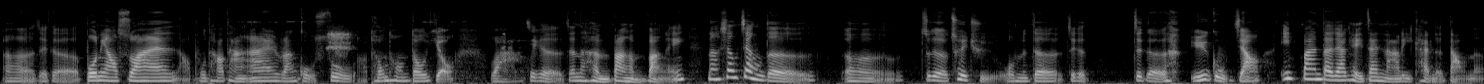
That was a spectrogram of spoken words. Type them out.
呃这个玻尿酸啊、葡萄糖胺、软骨素啊，通通都有，哇，这个真的很棒很棒哎。那像这样的呃这个萃取我们的这个这个 鱼骨胶，一般大家可以在哪里看得到呢？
